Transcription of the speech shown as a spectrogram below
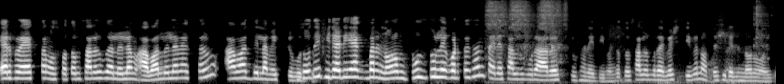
এরপরে এক চামচ প্রথম চালের গুঁড়া লইলাম আবার লইলাম এক চামচ আবার দিলাম একটু। যদি ফিডারি একবার নরম তুল তুলে করতে চান তাহলে চালের গুঁড়া আরও একটুখানি দিবেন। যত চালের গুঁড়া বেশি দিবেন অত ফিডারি নরম হইব।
